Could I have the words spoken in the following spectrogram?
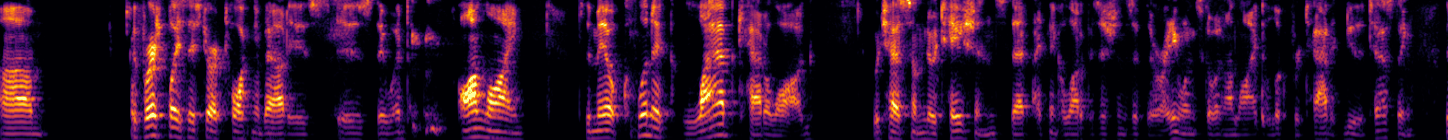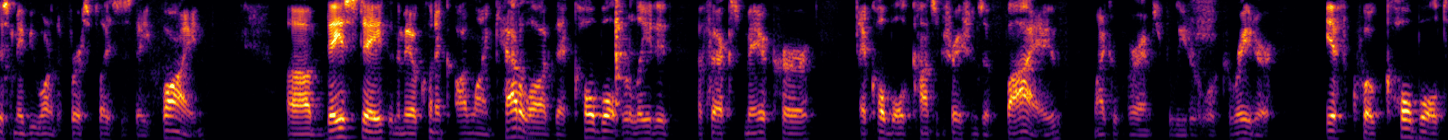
Um, the first place they start talking about is is they went online to the Mayo Clinic lab catalog, which has some notations that I think a lot of physicians, if there are anyone's going online to look for TAT and do the testing, this may be one of the first places they find. Um, they state in the Mayo Clinic online catalog that cobalt related effects may occur at cobalt concentrations of 5 micrograms per liter or greater if, quote, cobalt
